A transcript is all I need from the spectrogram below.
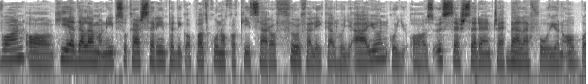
van, a hiedelem, a népszokás szerint pedig a patkónak a két szára fölfelé kell, hogy álljon, hogy az összes szerencse belefolyjon abba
